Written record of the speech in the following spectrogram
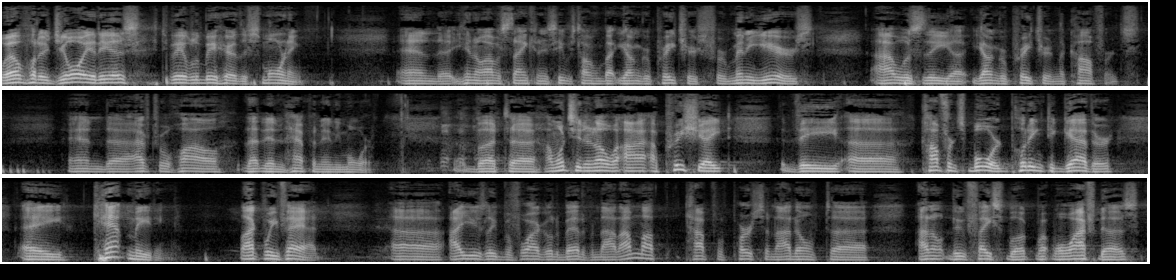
Well, what a joy it is to be able to be here this morning. And, uh, you know, I was thinking as he was talking about younger preachers, for many years, I was the uh, younger preacher in the conference. And uh, after a while, that didn't happen anymore. But uh, I want you to know I appreciate the uh, conference board putting together a camp meeting like we've had. Uh, I usually, before I go to bed at night, I'm not type of person. I don't uh, I don't do Facebook, but my wife does.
